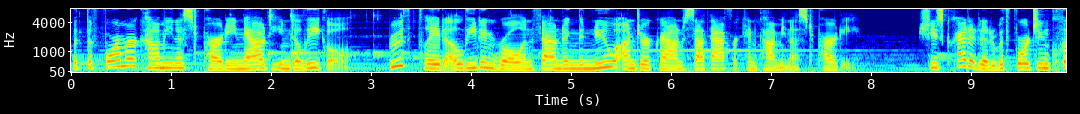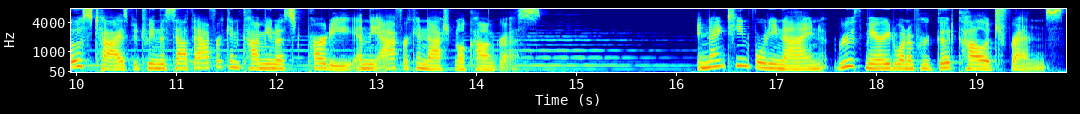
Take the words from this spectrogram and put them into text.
With the former Communist Party now deemed illegal, Ruth played a leading role in founding the new underground South African Communist Party. She's credited with forging close ties between the South African Communist Party and the African National Congress. In 1949, Ruth married one of her good college friends,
